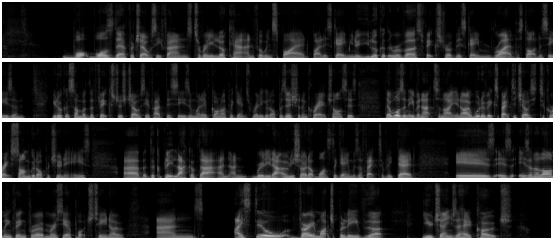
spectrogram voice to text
What was there for Chelsea fans to really look at and feel inspired by this game? You know, you look at the reverse fixture of this game right at the start of the season. You look at some of the fixtures Chelsea have had this season where they've gone up against really good opposition and created chances. There wasn't even that tonight. You know, I would have expected Chelsea to create some good opportunities. Uh, but the complete lack of that, and, and really that only showed up once the game was effectively dead is is is an alarming thing for Mauricio Pochettino, and I still very much believe that you change the head coach,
